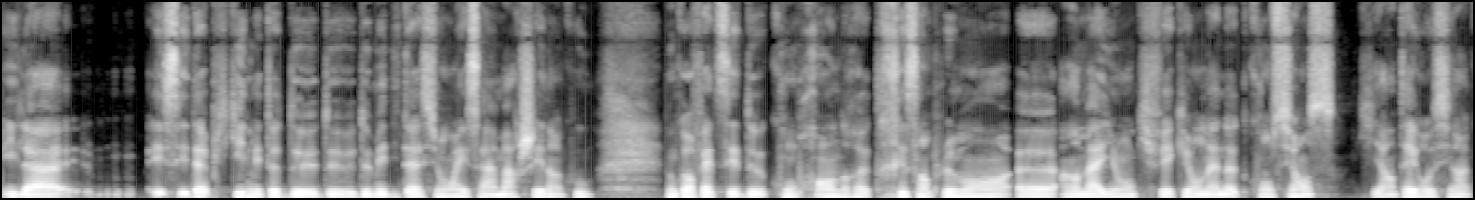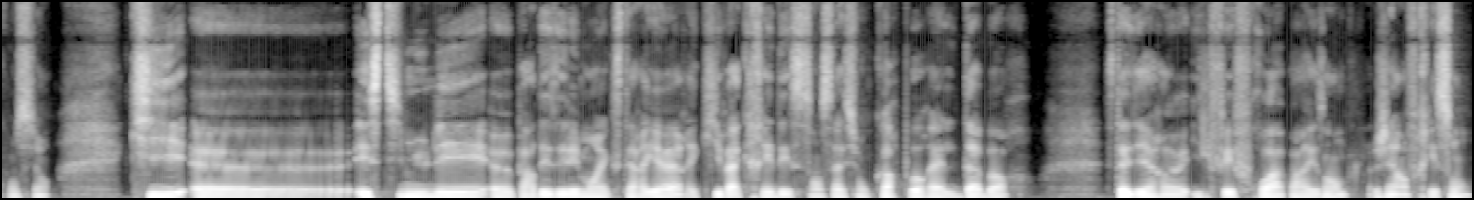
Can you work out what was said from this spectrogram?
il a essayé d'appliquer une méthode de, méditation et ça a marché d'un coup. Donc en fait, c'est de comprendre très simplement euh, un maillon qui fait qu'on a notre conscience qui intègre aussi l'inconscient, qui euh, est stimulé euh, par des éléments extérieurs et qui va créer des sensations corporelles d'abord c'est-à-dire euh, il fait froid par exemple, j'ai un frisson.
